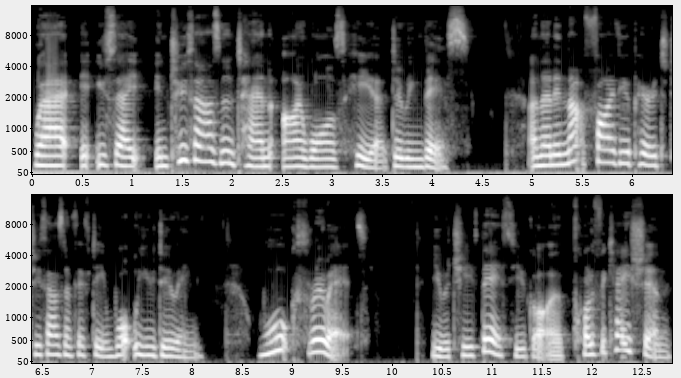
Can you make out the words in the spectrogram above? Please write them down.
where it, you say, in 2010, I was here doing this. And then in that five year period to 2015, what were you doing? Walk through it. You achieved this, you got a qualification.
